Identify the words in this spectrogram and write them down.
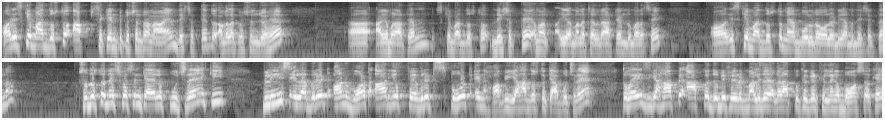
और इसके बाद दोस्तों, आप सेकेंड क्वेश्चन पर हम आए देख सकते हैं। तो अगला क्वेश्चन जो है आगे बढ़ाते हैं हम। इसके बाद दोस्तों, देख सकते हैं, हमारा चल रहा है अटेम्प्ट दोबारा से। और इसके बाद दोस्तों मैं बोल रहा हूँ ऑलरेडी आप देख सकते हैं ना। सो so, दोस्तों नेक्स्ट क्वेश्चन क्या लोग पूछ रहे हैं कि please elaborate on what are your favourite sport and hobby यहाँ दोस्तों क्या पूछ रहे हैं? तो गाइज़ यहाँ पे आपका जो भी फेवरेट मान लीजिए अगर आपको क्रिकेट खेलने का बहुत शौक है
